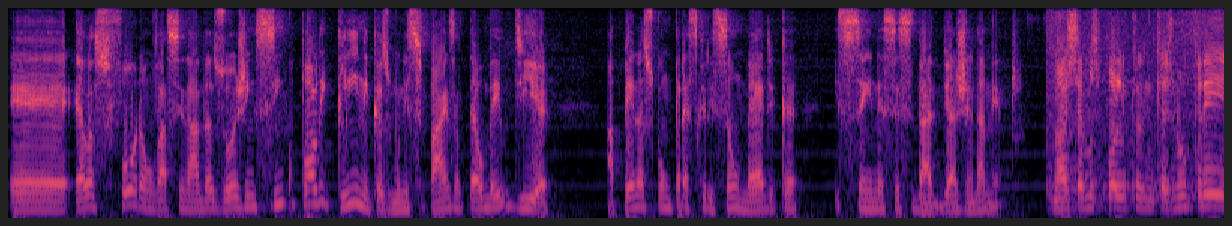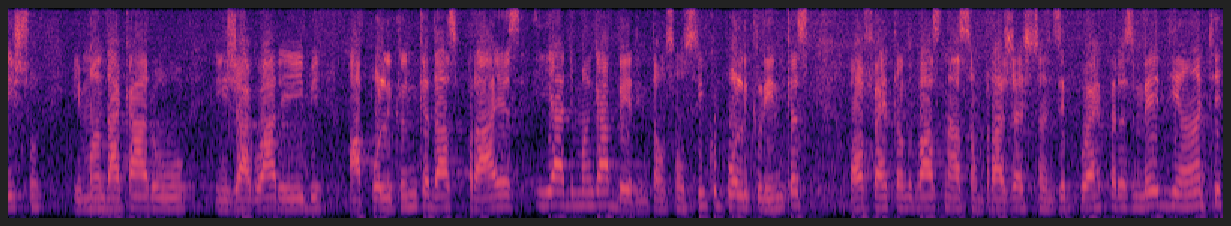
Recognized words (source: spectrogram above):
É, elas foram vacinadas hoje em cinco policlínicas municipais até o meio-dia, apenas com prescrição médica e sem necessidade de agendamento. Nós temos policlínicas no Cristo, em Mandacaru, em Jaguaribe, a Policlínica das Praias e a de Mangabeira. Então são cinco policlínicas ofertando vacinação para gestantes e puérperas mediante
